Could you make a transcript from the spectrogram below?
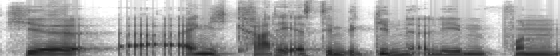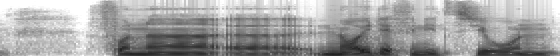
hier äh, eigentlich gerade erst den Beginn erleben von, von einer äh, Neudefinition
